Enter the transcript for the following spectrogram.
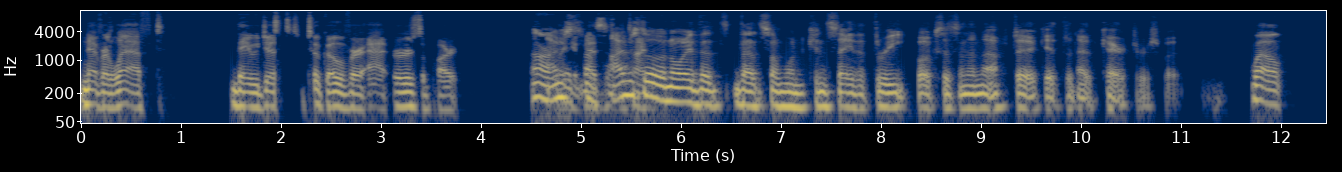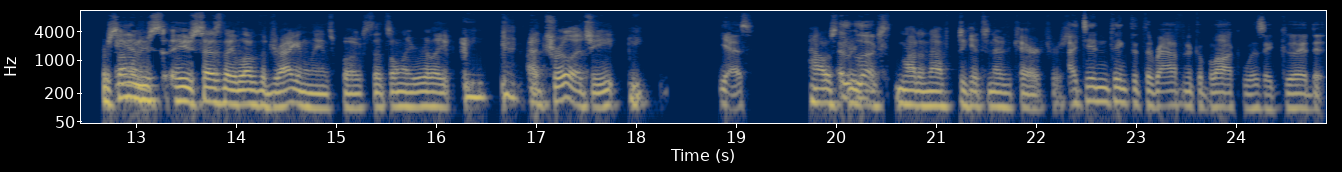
never left. They just took over at Urzapart. All right. I'm, it messes I'm still annoyed that that someone can say that three books isn't enough to get to know the characters, but Well, for someone And- who, who says they love the Dragonlance books, that's only really a trilogy. yes, How is three look. books not enough to get to know the characters? I didn't think that the Ravnica block was a good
